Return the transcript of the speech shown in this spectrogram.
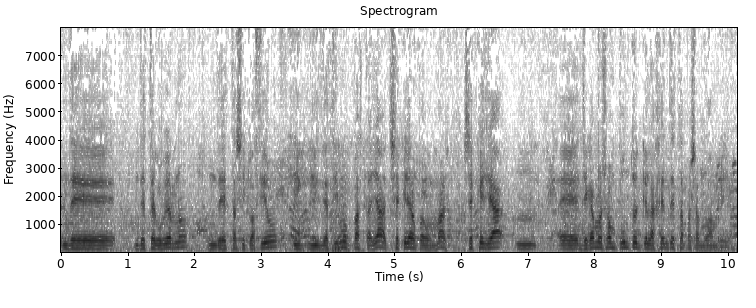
de, de este gobierno, de esta situación y, y decimos basta ya. Si es que ya no podemos más. Si es que ya mm, eh, llegamos a un punto en que la gente está pasando hambre ya.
